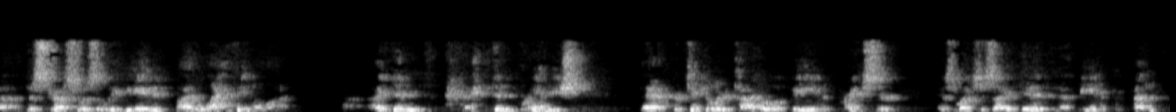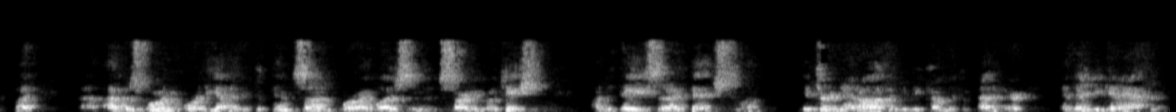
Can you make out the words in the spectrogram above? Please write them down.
uh, the stress was alleviated by laughing a lot. Uh, I didn't, I didn't brandish that particular title of being a prankster as much as I did uh, being a competitor. But I was one or the other. It depends on where I was in the starting rotation. On the days that I pitched, well, you turn that off and you become the competitor and then you get after it.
